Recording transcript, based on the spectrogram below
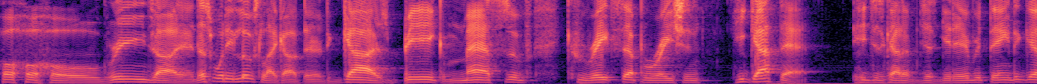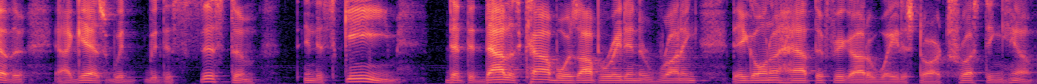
ho ho ho, green giant. That's what he looks like out there. The guy's big, massive, create separation. He got that he just got to just get everything together. And I guess with with the system and the scheme that the Dallas Cowboys operate in the running, they're to have to figure out a way to start trusting him.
